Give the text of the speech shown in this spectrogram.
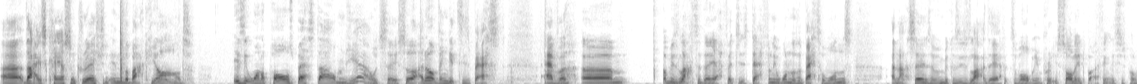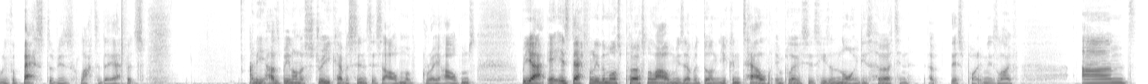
uh, that is Chaos and Creation in the Backyard. Is it one of Paul's best albums? Yeah, I would say so. I don't think it's his best ever. Um, of his latter day efforts, it's definitely one of the better ones and that's saying something because his latter day efforts have all been pretty solid. But I think this is probably the best of his latter day efforts, and he has been on a streak ever since this album of great albums. But yeah, it is definitely the most personal album he's ever done. You can tell in places he's annoyed, he's hurting at this point in his life. And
